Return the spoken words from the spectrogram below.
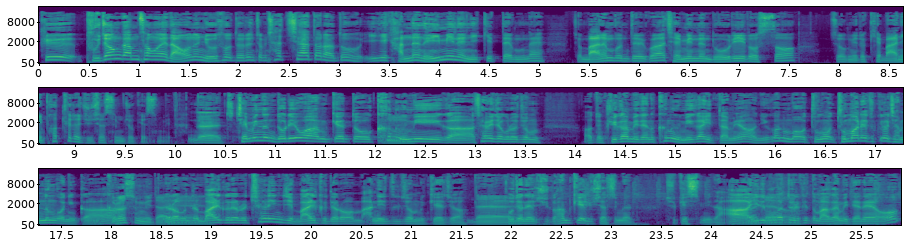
그 부정 감성어에 나오는 요소들은 좀 차치하더라도 이게 갖는 의미는 있기 때문에 좀 많은 분들과 재밌는 놀이로서 좀 이렇게 많이 퍼뜨려 주셨으면 좋겠습니다. 네, 재밌는 놀이와 함께 또큰 음. 의미가 사회적으로 좀 어떤 귀감이 되는 큰 의미가 있다면 이건 뭐두 두 마리 토끼를 잡는 거니까. 그렇습니다. 여러분들 예. 말 그대로 챌린지 말 그대로 많이들 좀 이렇게 저 네. 도전해 주시고 함께 해 주셨으면 좋겠습니다. 아, 맞아요. 1부가 또 이렇게 또 마감이 되네요.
